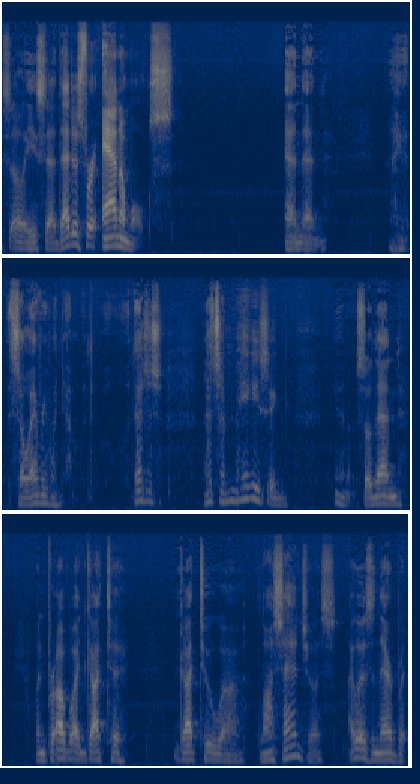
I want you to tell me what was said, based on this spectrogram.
so he said, that is for animals. And then, so everyone, that is, that's amazing. You know, so then when Prabhupada got to, got to uh, Los Angeles, I wasn't there, but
